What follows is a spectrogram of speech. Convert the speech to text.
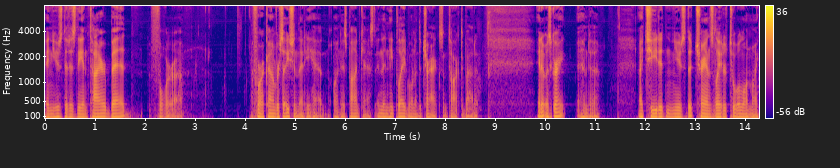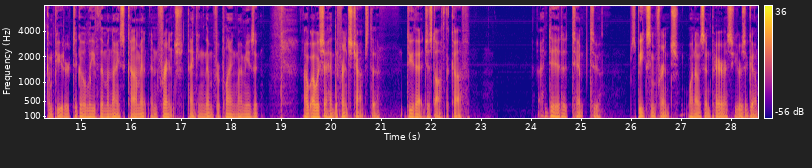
and used it as the entire bed for uh, for a conversation that he had on his podcast. And then he played one of the tracks and talked about it. And it was great. And uh, I cheated and used the translator tool on my computer to go leave them a nice comment in French, thanking them for playing my music. I, I wish I had the French chops to do that just off the cuff. I did attempt to speak some French when I was in Paris years ago,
